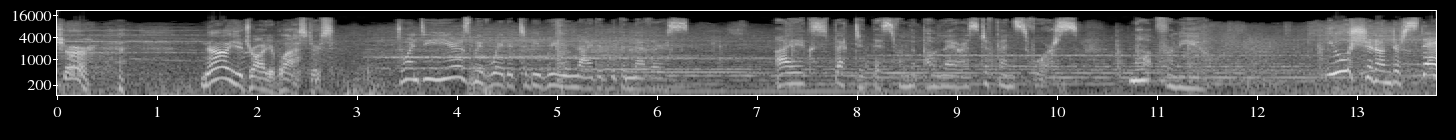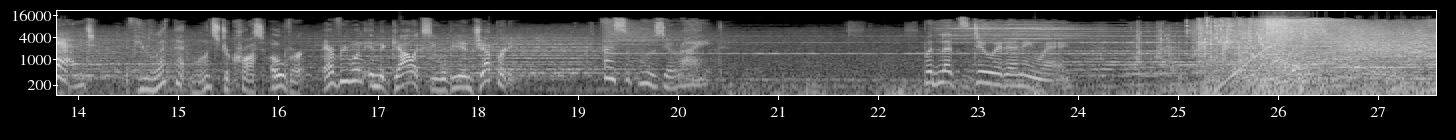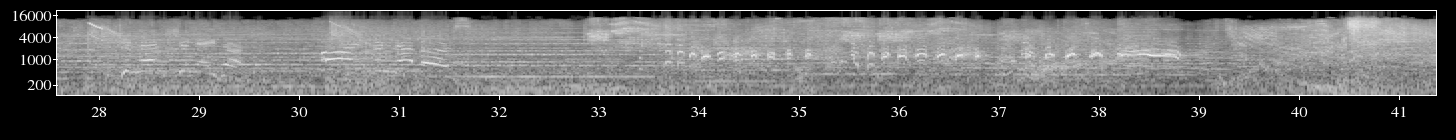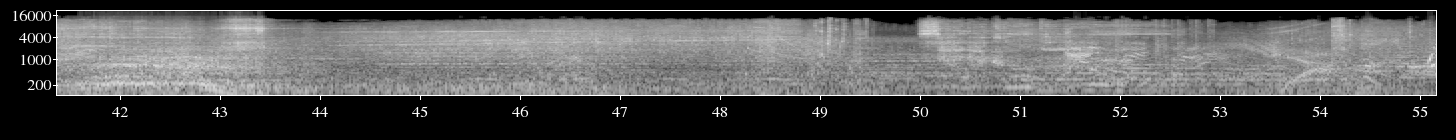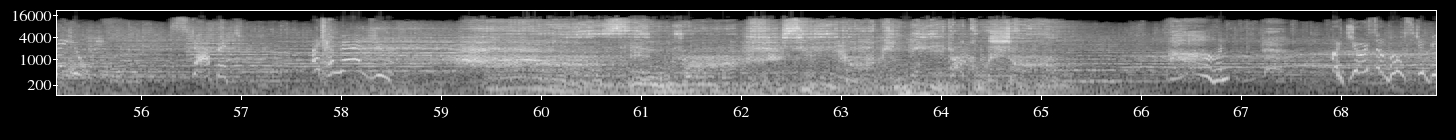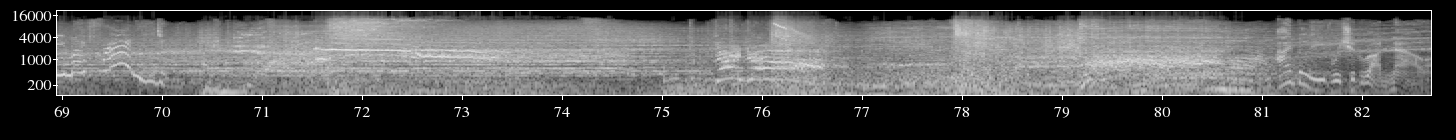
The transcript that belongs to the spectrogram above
Now you draw your blasters. Twenty years we've waited to be reunited with the Nethers. I expected this from the Polaris Defense Force, not from you. You should understand! If you let that monster cross over, everyone in the galaxy will be in jeopardy. I suppose you're right. But let's do it anyway. But you're supposed to be my friend! I believe we should run now.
